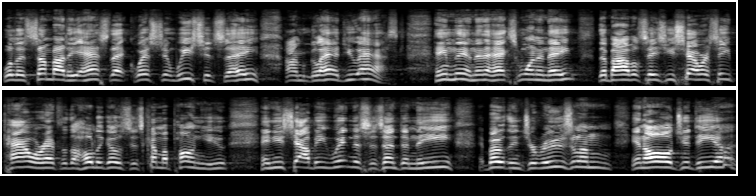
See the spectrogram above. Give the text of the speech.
Well, if somebody asks that question, we should say, I'm glad you asked. Amen. In Acts 1 and 8, the Bible says, You shall receive power after the Holy Ghost has come upon you, and you shall be witnesses unto me, both in Jerusalem, in all Judea,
